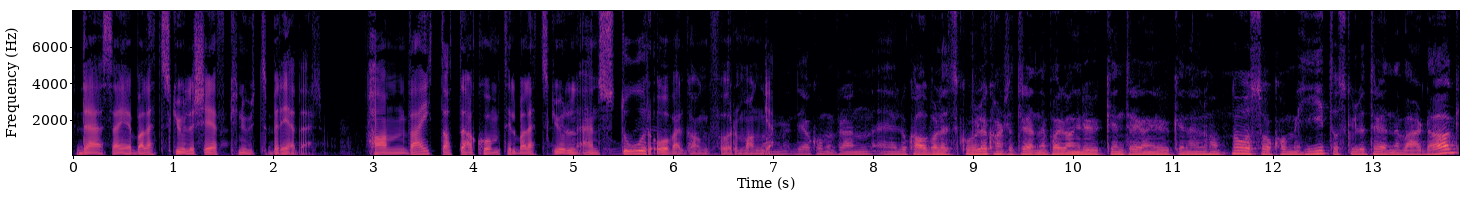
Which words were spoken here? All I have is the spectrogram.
Det sier ballettskolesjef Knut Breder. Han veit at det å komme til ballettskolen er en stor overgang for mange. Det å komme fra en eh, lokal ballettskole, kanskje trene et par ganger i uken, tre ganger i uken, eller noe og så komme hit og skulle trene hver dag,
